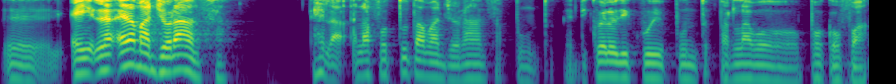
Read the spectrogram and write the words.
Eh, è, la, è, la, maggioranza. È la, la fottuta maggioranza appunto. È di quello di cui appunto parlavo poco fa.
